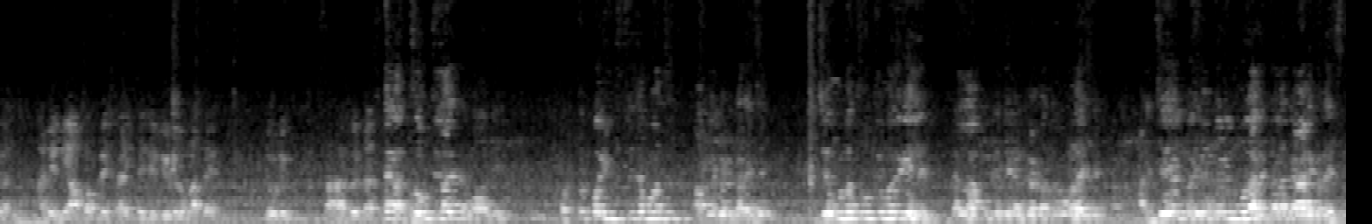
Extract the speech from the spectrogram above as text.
का आणि त्यांनी आपापल्या शाळेचे जे लीडर माता आहेत जेवढे सहा गट असतात चौथीला फक्त पहिली तिसरीच्या मुलांचे आपले गट करायचे जे मुलं चौथीमध्ये गेले त्यांना आपण त्या ठिकाणी गटात वगळायचे आणि जे पहिले नवीन मुलं आले त्याला ते ऍड करायचे.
